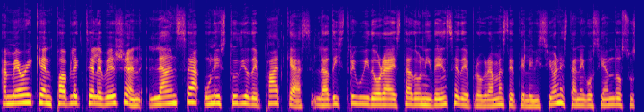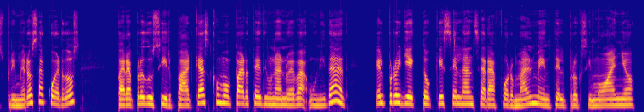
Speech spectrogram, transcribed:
American Public Television lanza un estudio de podcast. La distribuidora estadounidense de programas de televisión está negociando sus primeros acuerdos para producir podcasts como parte de una nueva unidad, el proyecto que se lanzará formalmente el próximo año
